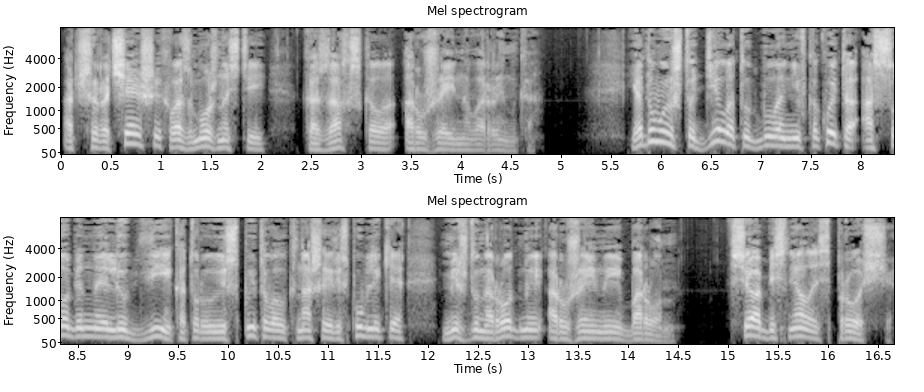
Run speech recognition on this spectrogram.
от широчайших возможностей казахского оружейного рынка. Я думаю, что дело тут было не в какой-то особенной любви, которую испытывал к нашей республике международный оружейный барон. Все объяснялось проще.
